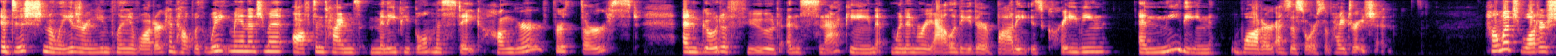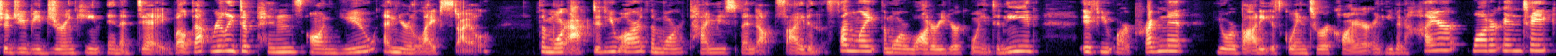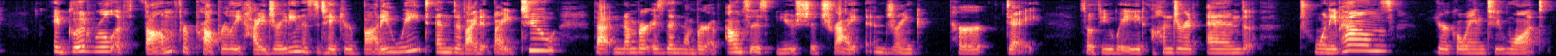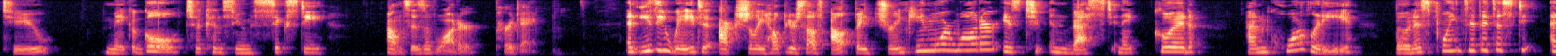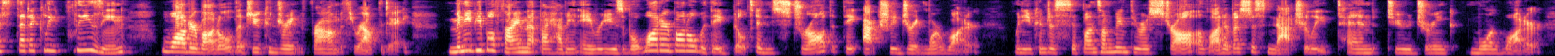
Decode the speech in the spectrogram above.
Additionally, drinking plenty of water can help with weight management. Oftentimes, many people mistake hunger for thirst and go to food and snacking when in reality their body is craving and needing water as a source of hydration. How much water should you be drinking in a day? Well, that really depends on you and your lifestyle. The more active you are, the more time you spend outside in the sunlight, the more water you're going to need. If you are pregnant, your body is going to require an even higher water intake. A good rule of thumb for properly hydrating is to take your body weight and divide it by two. That number is the number of ounces you should try and drink per day. So if you weighed 120 pounds, you're going to want to make a goal to consume 60 ounces of water per day. An easy way to actually help yourself out by drinking more water is to invest in a good and quality bonus points if it's aesthetically pleasing water bottle that you can drink from throughout the day. Many people find that by having a reusable water bottle with a built-in straw that they actually drink more water. When you can just sip on something through a straw, a lot of us just naturally tend to drink more water.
